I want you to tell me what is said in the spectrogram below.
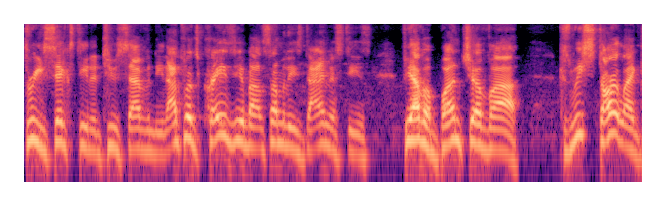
360 to 270. That's what's crazy about some of these dynasties. If you have a bunch of uh cuz we start like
